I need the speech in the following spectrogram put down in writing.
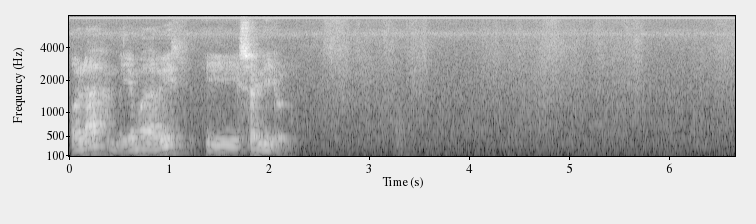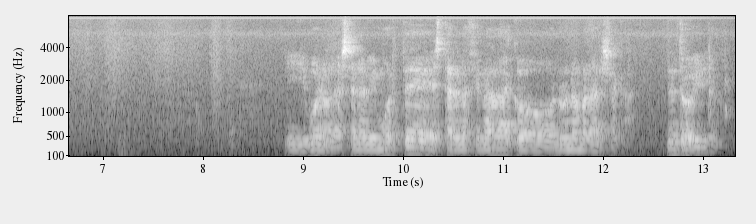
Hola, me llamo David y soy de Irún. Y bueno, la escena de mi muerte está relacionada con una mala resaca. Dentro vídeo.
